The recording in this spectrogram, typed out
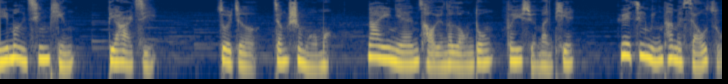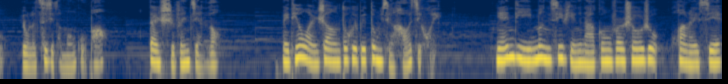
一梦清平，第二集，作者僵尸嬷嬷。那一年，草原的隆冬，飞雪漫天。岳清明他们小组有了自己的蒙古包，但十分简陋，每天晚上都会被冻醒好几回。年底，孟西平拿工分收入换了一些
